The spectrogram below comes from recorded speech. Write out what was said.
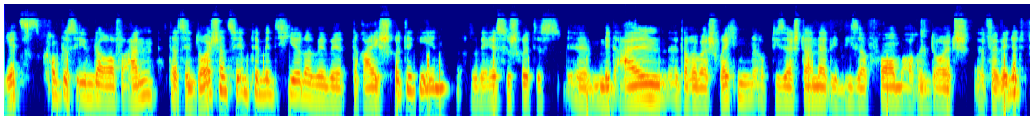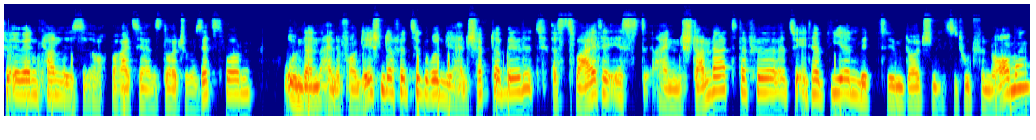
jetzt kommt es eben darauf an, das in Deutschland zu implementieren. Und wenn wir drei Schritte gehen, also der erste Schritt ist äh, mit allen darüber sprechen, ob dieser Standard in dieser Form auch in Deutsch äh, verwendet werden kann, ist auch bereits ja ins Deutsche übersetzt worden um dann eine Foundation dafür zu gründen, die ein Chapter bildet. Das zweite ist, einen Standard dafür zu etablieren mit dem Deutschen Institut für Normung.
